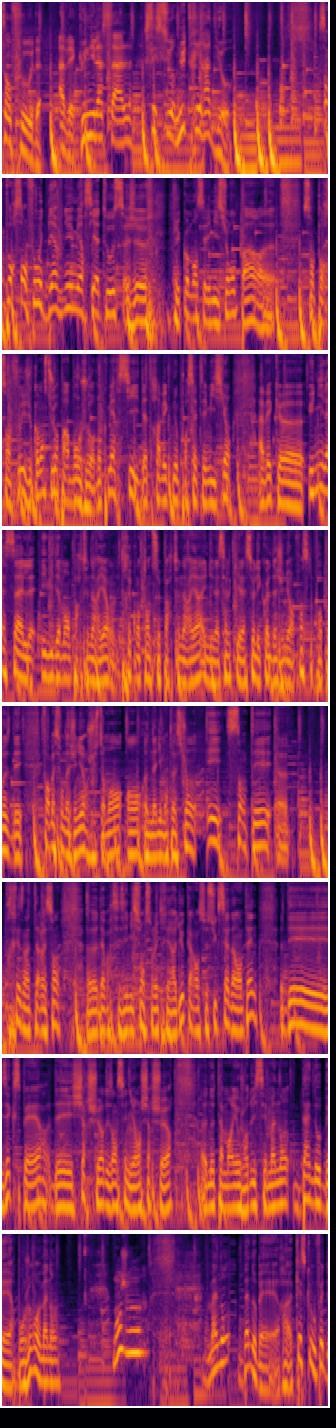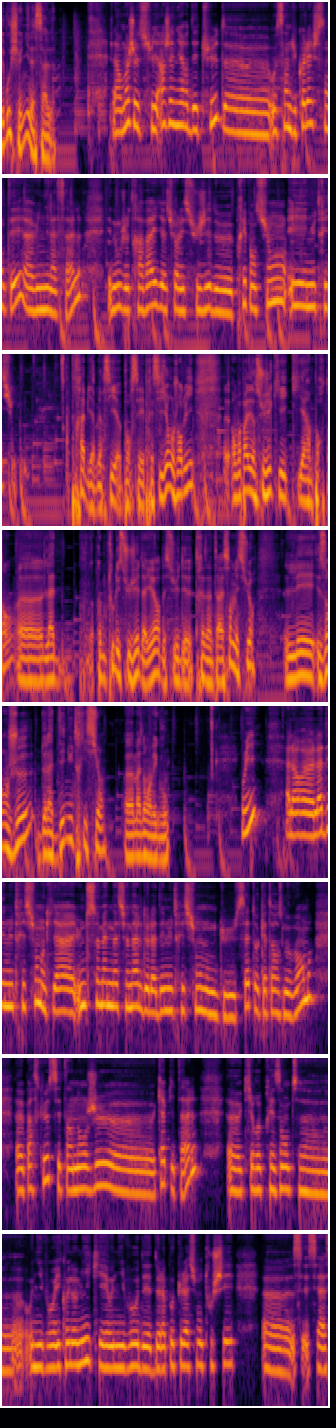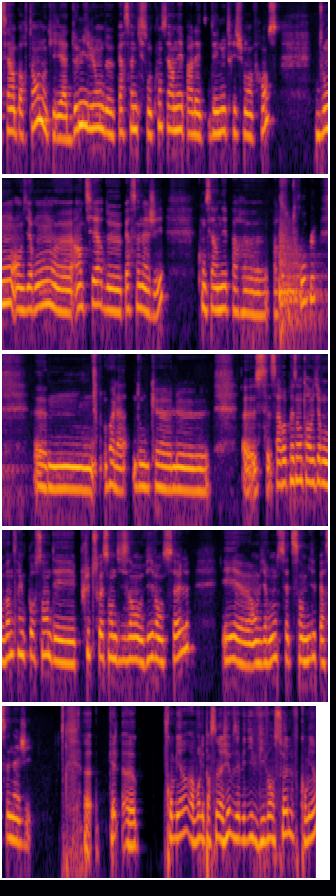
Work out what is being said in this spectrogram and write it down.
100% food avec Unilassal, c'est sur Nutri Radio. 100% food, bienvenue, merci à tous. Je, vais commencer l'émission par 100% euh, food. Je commence toujours par bonjour. Donc merci d'être avec nous pour cette émission avec euh, Unilassal, évidemment en partenariat. On est très content de ce partenariat. Unilassal qui est la seule école d'ingénieurs en France qui propose des formations d'ingénieurs justement en, alimentation et santé. Euh, très intéressant euh, d'avoir ces émissions sur Nutri Radio car on se succède à l'antenne des experts, des chercheurs, des enseignants, chercheurs euh, notamment. Et aujourd'hui, c'est Manon Danobert. Bonjour euh, Manon. Bonjour. Manon Danobert, qu'est-ce que vous faites debout chez Unilassal? Alors moi je suis ingénieure d'études au sein du collège santé à Unilassal et donc je travaille sur les sujets de prévention et nutrition. Très bien, merci pour ces précisions. Aujourd'hui, euh, on va parler d'un sujet qui, est important, euh, comme tous les sujets d'ailleurs, des sujets très intéressants, mais sur les enjeux de la dénutrition. Euh, avec vous. Oui, alors euh, la dénutrition, donc il y a une semaine nationale de la dénutrition donc du 7 au 14 novembre euh, parce que c'est un enjeu euh, capital qui représente au niveau économique et au niveau de la population touchée, c'est assez important. Donc il y a 2 millions de personnes qui sont concernées par la dénutrition en France, dont environ un tiers de personnes âgées concernés par, euh, par ce trouble. Euh, voilà, donc euh, le, ça, représente environ 25% des plus de 70 ans vivant seuls et environ 700 000 personnes âgées. combien, avant les personnes âgées, vous avez dit vivant seuls Combien?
